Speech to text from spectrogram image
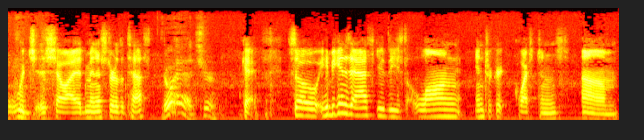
Would you, shall I administer the test? Go ahead, sure. Okay. So he begins to ask you these long, intricate questions, um,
